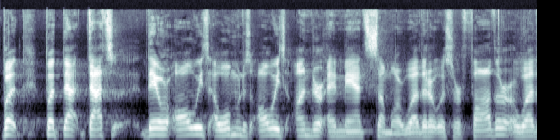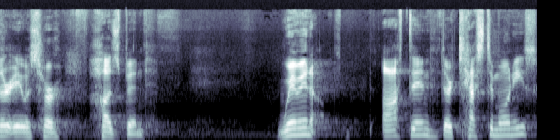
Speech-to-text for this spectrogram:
but but that that's they were always a woman was always under a man somewhere, whether it was her father or whether it was her husband. Women often their testimonies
